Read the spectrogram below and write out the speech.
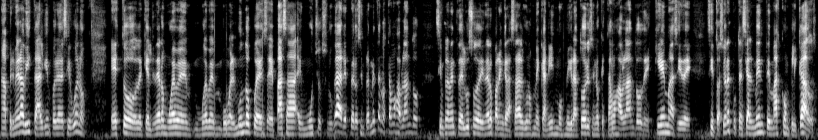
a primera vista alguien podría decir, bueno, esto de que el dinero mueve, mueve, el mundo, pues eh, pasa en muchos lugares, pero simplemente no estamos hablando simplemente del uso de dinero para engrasar algunos mecanismos migratorios, sino que estamos hablando de esquemas y de situaciones potencialmente más complicados.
